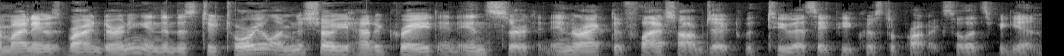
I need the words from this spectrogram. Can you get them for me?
my name is Brian Durning and in this tutorial I'm going to show you how to create and insert an interactive flash object with two SAP Crystal products. So let's begin.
